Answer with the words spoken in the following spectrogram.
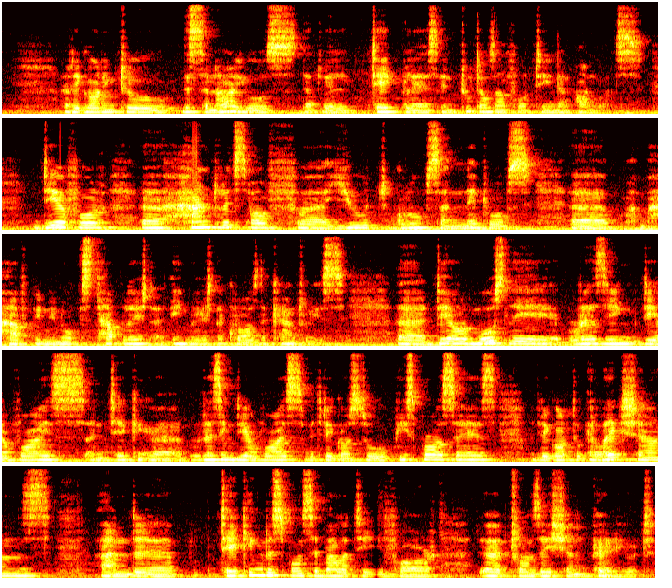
regarding to the scenarios that will take place in 2014 and onwards. Therefore, uh, hundreds of uh, youth groups and networks uh, have been, you know, established and emerged across the countries. Uh, they are mostly raising their voice and taking uh, raising their voice with regards to peace process, with regard to elections, and uh, taking responsibility for transition period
